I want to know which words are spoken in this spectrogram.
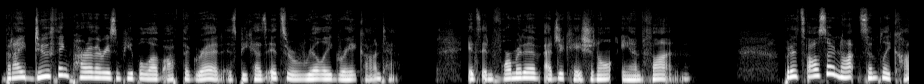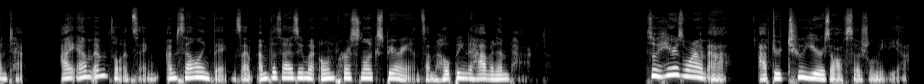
But I do think part of the reason people love Off the Grid is because it's really great content. It's mm-hmm. informative, educational, and fun. But it's also not simply content. I am influencing. I'm selling things. I'm emphasizing my own personal experience. I'm hoping to have an impact. So here's where I'm at after two years off social media.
